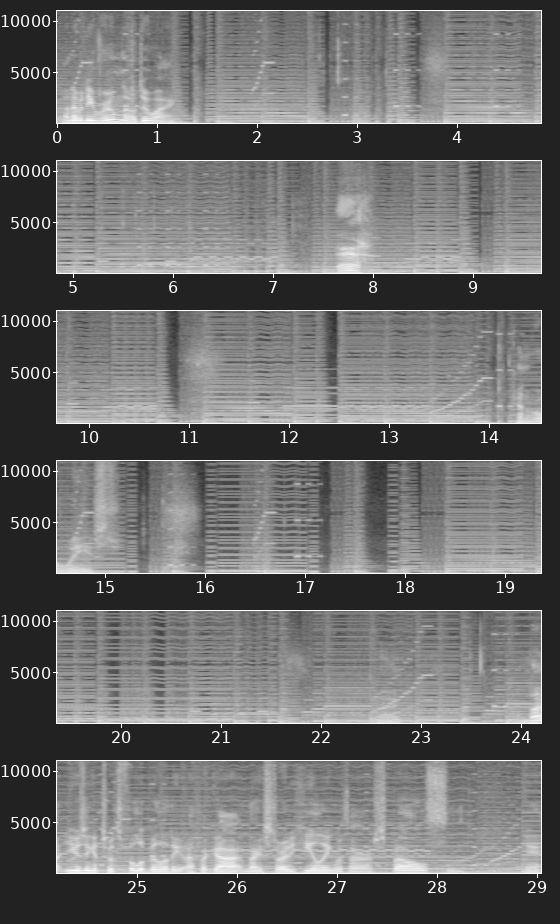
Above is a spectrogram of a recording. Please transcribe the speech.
I don't have any room though, do I? Ah! Kind of a waste. I'm not using it to its full ability. I forgot, and I started healing with our spells, and... eh.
